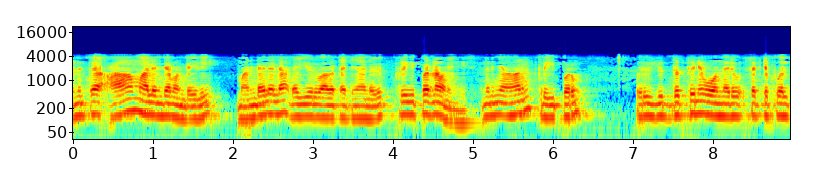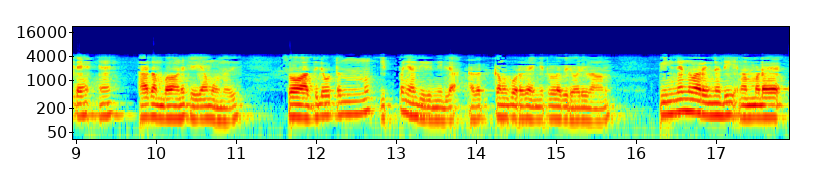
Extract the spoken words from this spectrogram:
എന്നിട്ട് ആ മലന്റെ മണ്ടയിൽ മണ്ടയിലല്ല ഈ ഒരു ഭാഗത്തായിട്ട് ഞാനൊരു ക്രീപ്പറിനെ പണിയും എന്നിട്ട് ഞാനും ക്രീപ്പറും ഒരു യുദ്ധത്തിന് പോകുന്ന ഒരു സെറ്റപ്പ് പോലത്തെ ആ സംഭവമാണ് ചെയ്യാൻ പോകുന്നത്. സോ അതിലോട്ടൊന്നും ഇപ്പൊ ഞാൻ തിരിയുന്നില്ല. അതൊക്കെ നമുക്ക് കുറെ കഴിഞ്ഞിട്ടുള്ള പരിപാടികളാണ്. പിന്നെന്ന് പറയുന്നത് നമ്മുടെ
